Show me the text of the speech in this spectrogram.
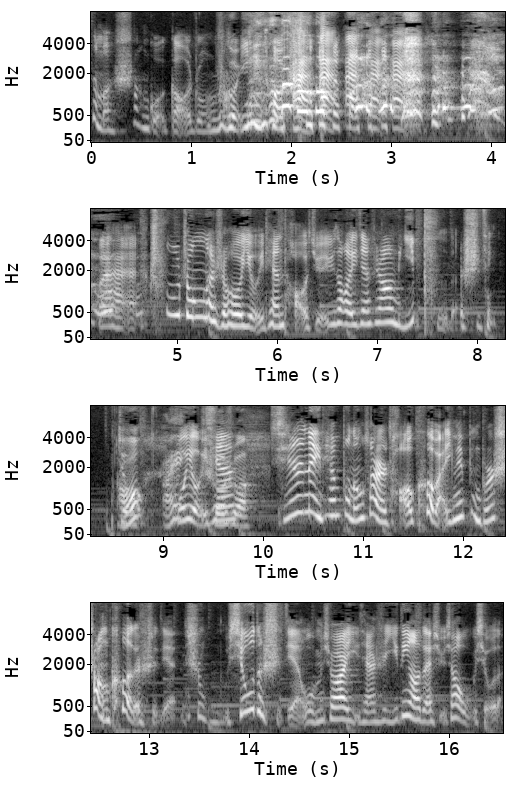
怎么上过高中，如果硬要哎说，哎哎哎哎，哎，初中的时候有一天逃学，遇到了一件非常离谱的事情。就哦，哎我有一天说说其实那天不能算是逃课吧，因为并不是上课的时间，是午休的时间。我们学校以前是一定要在学校午休的，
